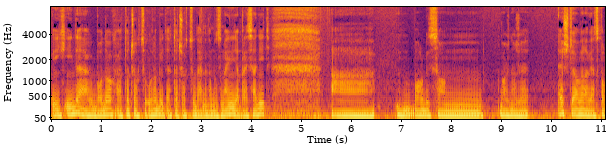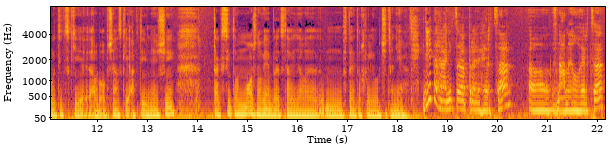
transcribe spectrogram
ich ideách, bodoch a to, čo chcú urobiť a to, čo chcú, dajme tomu, zmeniť a presadiť a bol by som možno, že ešte oveľa viac politicky alebo občiansky aktívnejší, tak si to možno viem predstaviť, ale mm, v tejto chvíli určite nie. Kde je tá hranica pre herca, známeho herca,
